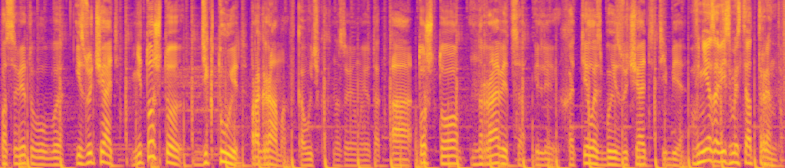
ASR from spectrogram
посоветовал бы изучать не то, что диктует программа, в кавычках назовем ее так, а то, что нравится или хотелось бы изучать тебе. Вне зависимости от трендов.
